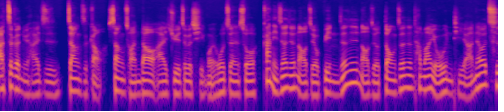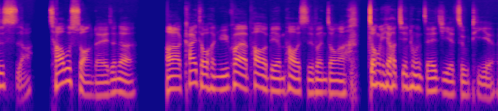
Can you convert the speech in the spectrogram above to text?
啊。这个女孩子这样子搞，上传到 IG 这个行为，我只能说，看你真的就脑子有病，你真的脑子有洞，真的他妈有问题啊！你要吃屎啊，超不爽的欸，真的。好了，开头很愉快，泡了别人泡了十分钟啊，终于要进入这一集的主题了。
